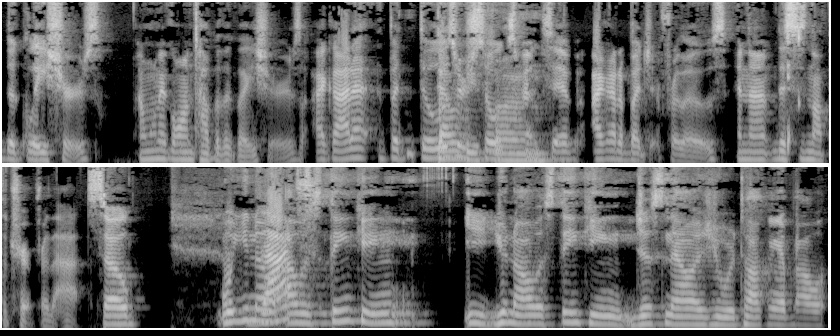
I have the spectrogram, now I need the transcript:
the glaciers. I want to go on top of the glaciers. I gotta, but those are so fun. expensive. I got a budget for those, and um, this is not the trip for that. So, well, you know, I was thinking, you know, I was thinking just now as you were talking about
